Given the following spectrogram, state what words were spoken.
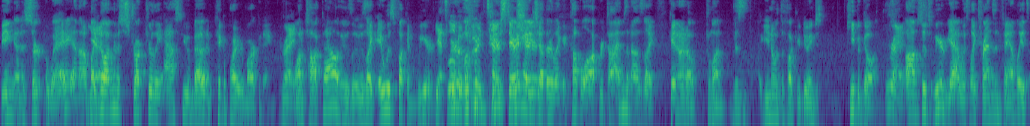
being in a certain way, and then I'm like, Yeah. no, I'm gonna structurally ask you about and pick apart your marketing. right. Want to talk now? And it was it was like it was fucking weird. Yeah, it's a We little were bit more intense. We were for staring at each other like a couple awkward times, and I was like, okay, no, no, no, come on, this is you know what the fuck you're doing, just keep it going. Right. Um, so it's weird, yeah, with like friends and family, it's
